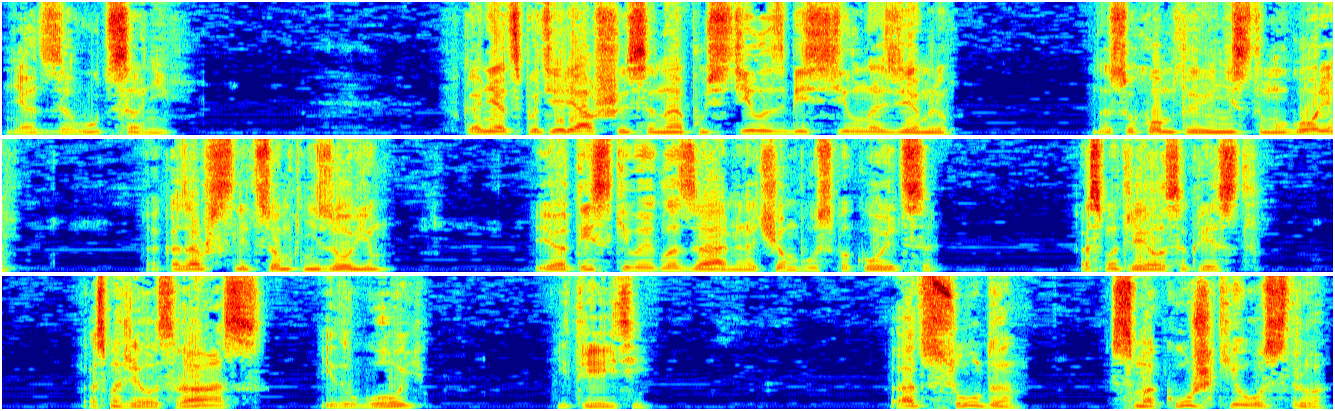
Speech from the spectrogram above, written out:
не отзовутся они. В конец потерявшись, она опустилась без сил на землю, на сухом травянистом угоре, оказавшись лицом к низовьям, и, отыскивая глазами, на чем бы успокоиться, осмотрелась окрест осмотрелась раз, и другой, и третий. Отсюда, с макушки острова,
